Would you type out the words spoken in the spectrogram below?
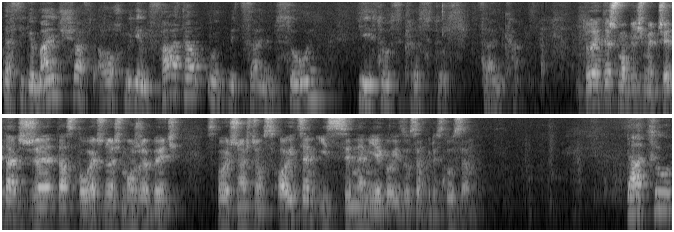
dass die Gemeinschaft auch mit dem Vater und mit seinem Sohn Jesus Christus sein kann. I tutaj też mogliśmy czytać, że ta społeczność może być społecznością z Ojcem i z Synem Jego Jezusem Chrystusem. Dazu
